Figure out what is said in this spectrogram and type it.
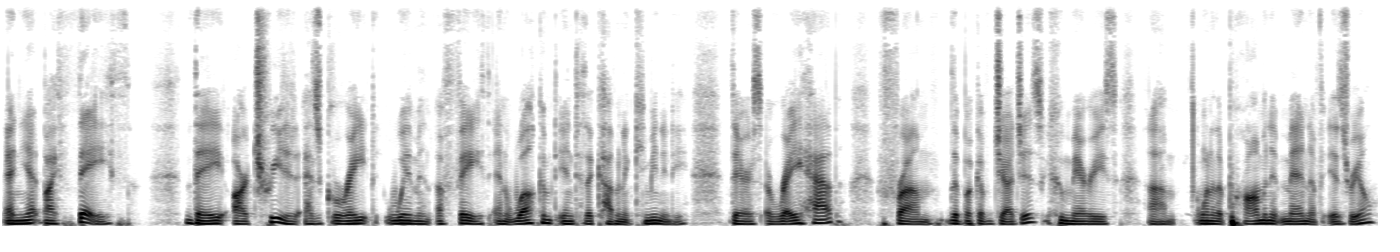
and yet by faith, they are treated as great women of faith and welcomed into the covenant community. There's a Rahab from the book of Judges who marries um, one of the prominent men of Israel.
